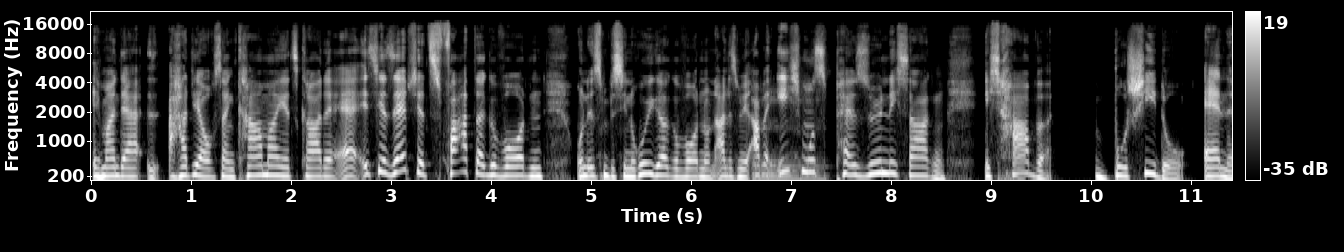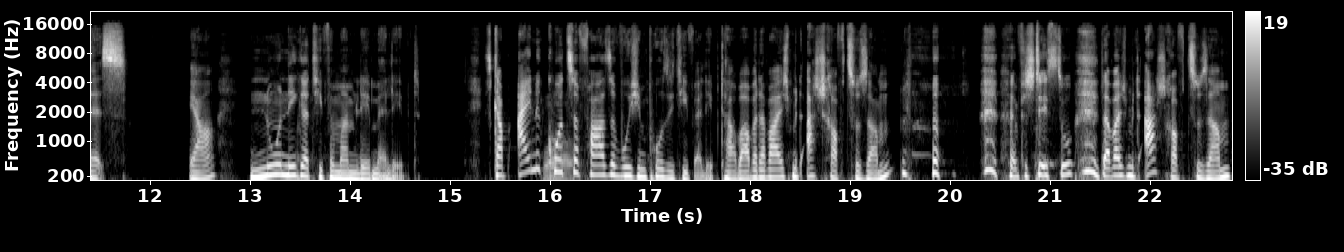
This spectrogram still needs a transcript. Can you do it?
Ich meine, der hat ja auch sein Karma jetzt gerade. Er ist ja selbst jetzt Vater geworden und ist ein bisschen ruhiger geworden und alles mehr. Aber ich muss persönlich sagen, ich habe Bushido, Ennis, ja, nur negativ in meinem Leben erlebt. Es gab eine kurze Phase, wo ich ihn positiv erlebt habe, aber da war ich mit Ashraf zusammen. Verstehst du? Da war ich mit Ashraf zusammen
